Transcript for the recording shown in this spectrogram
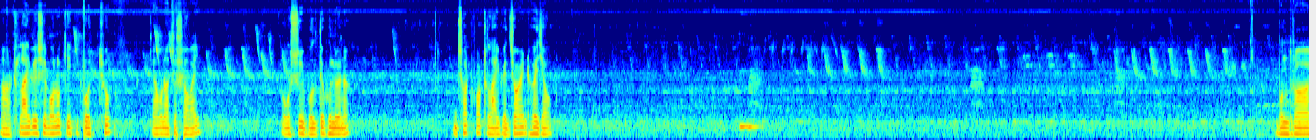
আর লাইভে এসে বলো কে কী করছ, কেমন আছো সবাই? অবশ্যই বলতে ভুলবে না। ঝটফট লাইভে জয়েন্ট হয়ে যাও। বন্ধুরা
